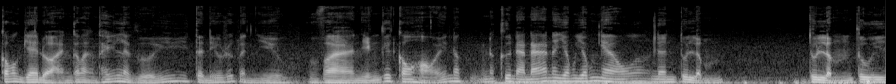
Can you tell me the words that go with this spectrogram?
Có một giai đoạn các bạn thấy là gửi tình yêu rất là nhiều và những cái câu hỏi nó nó cứ na ná, nó giống giống nhau nên tôi lụm. Tôi lụm, tôi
